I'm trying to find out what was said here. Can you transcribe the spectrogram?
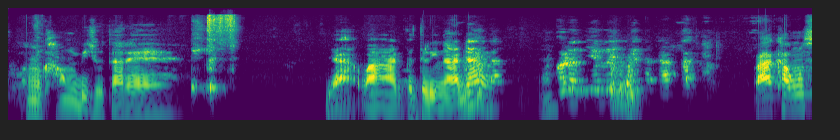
હું ખાઉં બીજું તારે? વાળ કદળી ના અડદિયો લઈને બેઠા કાકા આ ખાવું છ?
